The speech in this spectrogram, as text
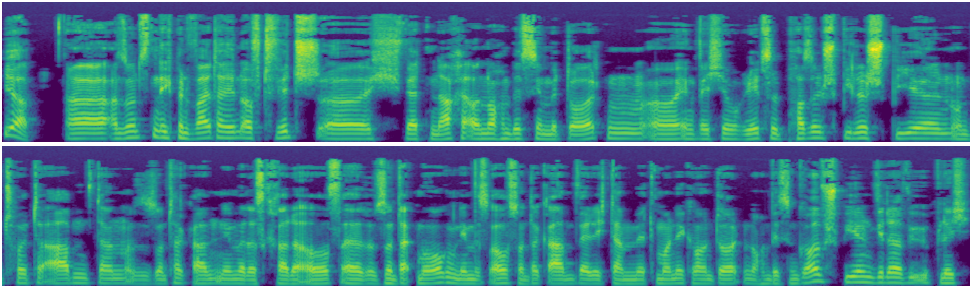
Ja, äh, ansonsten, ich bin weiterhin auf Twitch. Äh, ich werde nachher auch noch ein bisschen mit Dalton äh, irgendwelche Rätsel-Puzzle-Spiele spielen und heute Abend dann, also Sonntagabend nehmen wir das gerade auf, äh, Sonntagmorgen nehmen wir es auf, Sonntagabend werde ich dann mit Monika und Dalton noch ein bisschen Golf spielen, wieder wie üblich.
